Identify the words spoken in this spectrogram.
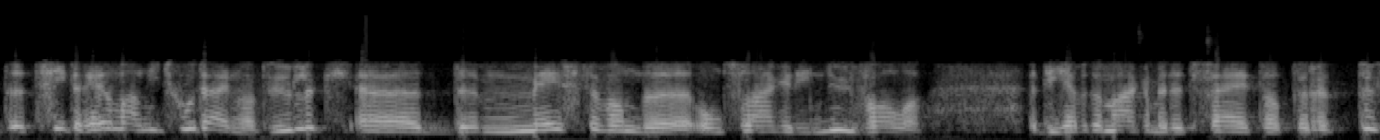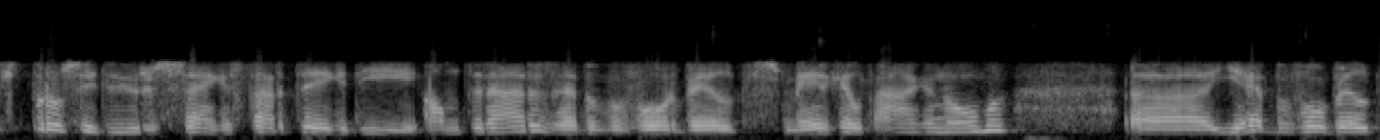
het ziet er helemaal niet goed uit natuurlijk. Uh, de meeste van de ontslagen die nu vallen, die hebben te maken met het feit dat er tuchtprocedures zijn gestart tegen die ambtenaren. Ze hebben bijvoorbeeld smeergeld aangenomen. Uh, je hebt bijvoorbeeld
